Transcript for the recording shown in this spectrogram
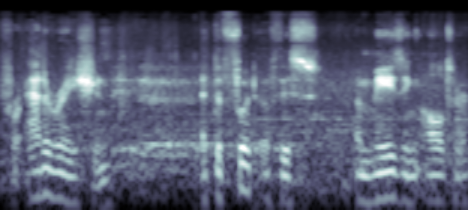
for adoration at the foot of this amazing altar.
